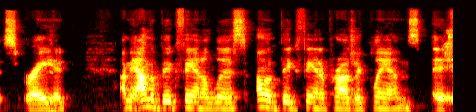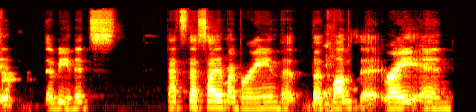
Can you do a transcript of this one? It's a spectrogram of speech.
is right? Yeah. i mean i'm a big fan of lists. I'm a big fan of project plans. Sure. it, i mean it's that's that side of my brain that that yeah. loves it right? And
